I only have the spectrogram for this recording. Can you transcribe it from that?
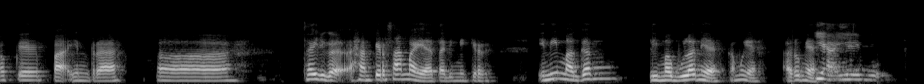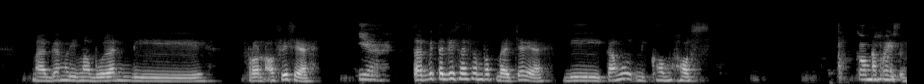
Oke, Pak Indra. Uh, saya juga hampir sama ya tadi mikir. Ini magang lima bulan ya, kamu ya, Arum ya? Iya, iya Ibu. Magang lima bulan di front office ya? Iya. Tapi tadi saya sempat baca ya, di kamu di Comhost. Comhost. itu?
